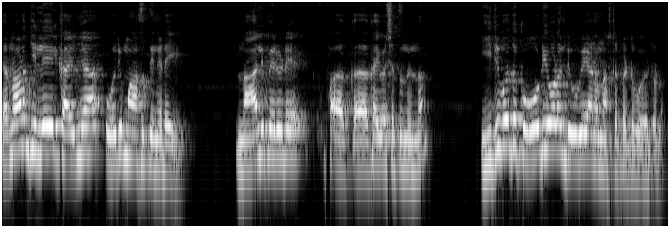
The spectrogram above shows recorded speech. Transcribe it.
എറണാകുളം ജില്ലയിൽ കഴിഞ്ഞ ഒരു മാസത്തിനിടയിൽ നാല് പേരുടെ കൈവശത്തു നിന്ന് ഇരുപത് കോടിയോളം രൂപയാണ് നഷ്ടപ്പെട്ടു പോയിട്ടുള്ളത്.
